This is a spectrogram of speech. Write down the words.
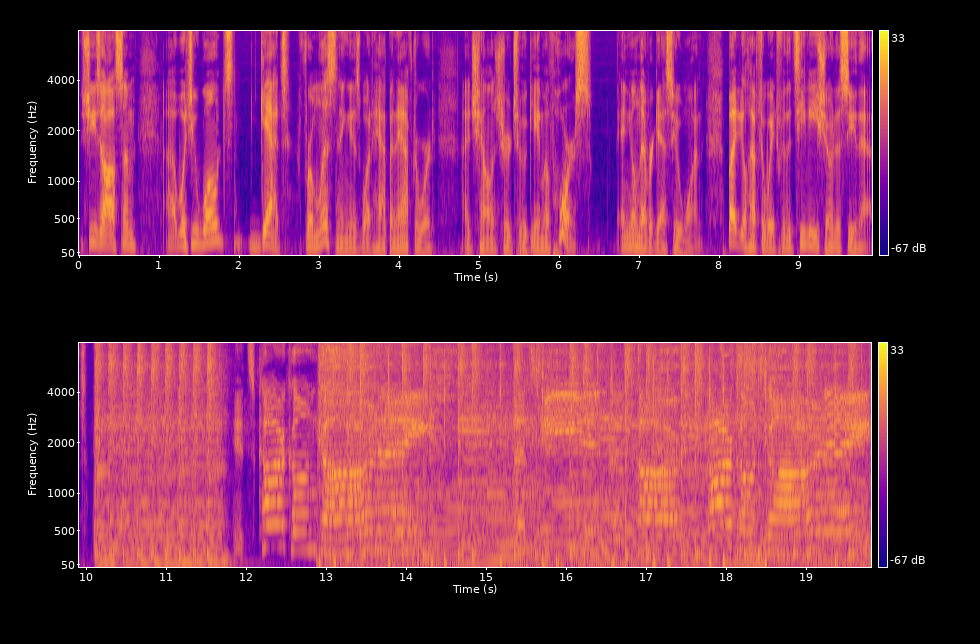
She's awesome. Uh, what you won't get from listening is what happened afterward. I challenged her to a game of horse and you'll never guess who won. But you'll have to wait for the TV show to see that. It's car con carne. Let's eat in the car. It's car con carne.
